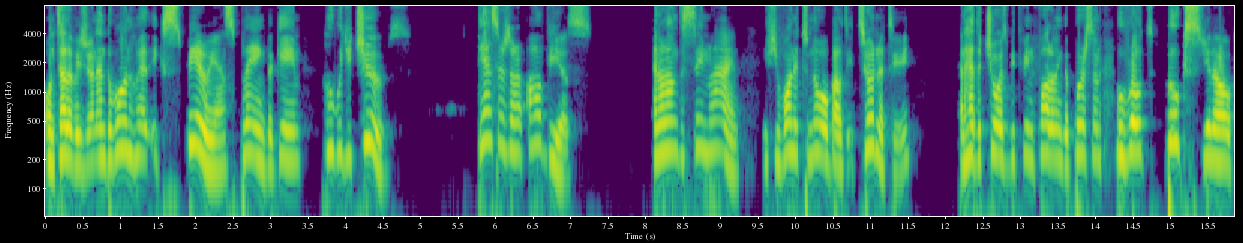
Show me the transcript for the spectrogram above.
on television and the one who had experience playing the game, who would you choose? The answers are obvious. And along the same line, if you wanted to know about eternity and had the choice between following the person who wrote books, you know,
